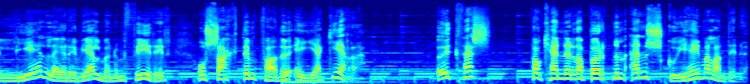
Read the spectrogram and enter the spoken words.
lélegri vélmennum fyrir og sagt um hvað þau eigi að gera. Auk þess þá kennir það börnum ennsku í heimalandinu,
